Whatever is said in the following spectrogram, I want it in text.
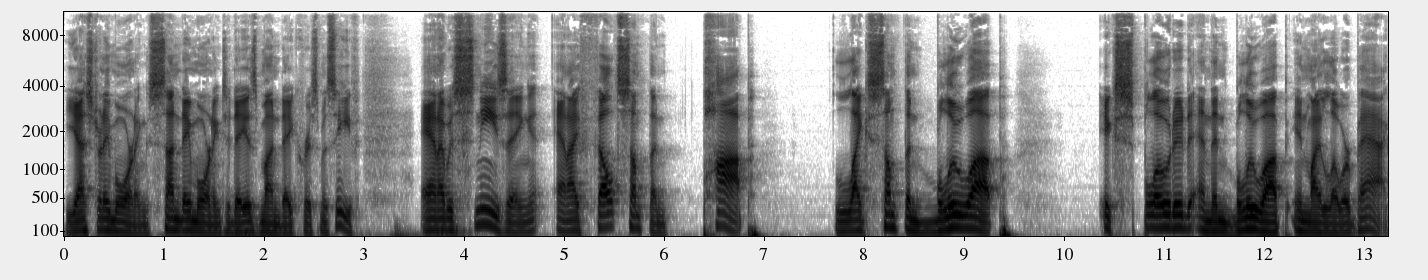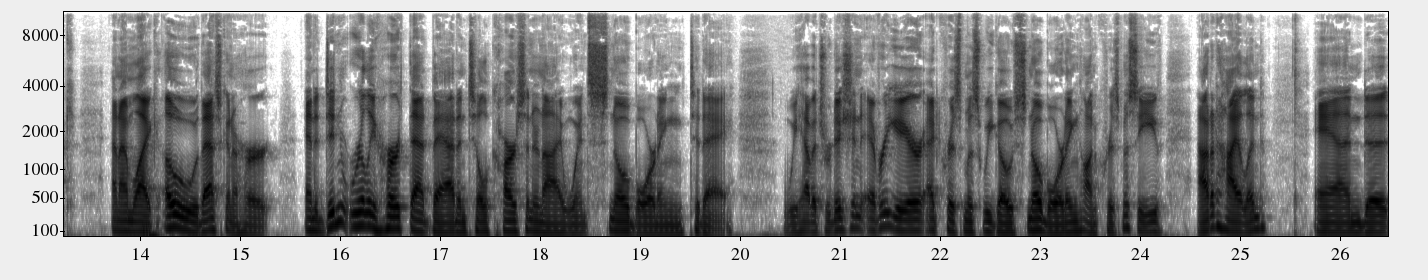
yesterday morning, Sunday morning. Today is Monday, Christmas Eve. And I was sneezing and I felt something pop like something blew up, exploded, and then blew up in my lower back. And I'm like, oh, that's going to hurt. And it didn't really hurt that bad until Carson and I went snowboarding today. We have a tradition every year at Christmas. We go snowboarding on Christmas Eve out at Hyland. And uh,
